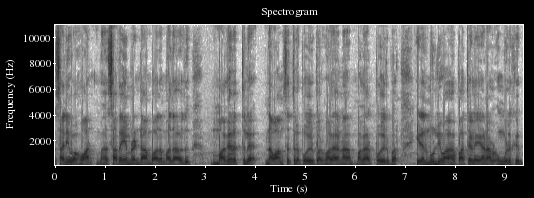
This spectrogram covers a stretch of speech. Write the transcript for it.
சனி பகவான் சதயம் ரெண்டாம் பாதம் அதாவது மகரத்தில் நவாம்சத்தில் போயிருப்பார். மக ந- மகர் போயிருப்பார். இதன் மூலியமாக பார்த்தாலேயானால் உங்களுக்கு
